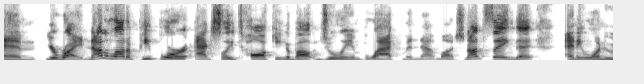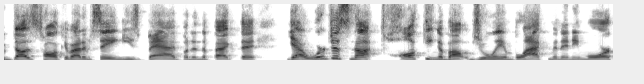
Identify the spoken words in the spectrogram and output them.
And you're right. Not a lot of people are actually talking about Julian Blackmon that much. Not saying that anyone who does talk about him saying he's bad, but in the fact that, yeah, we're just not talking about Julian Blackmon anymore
